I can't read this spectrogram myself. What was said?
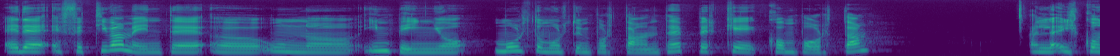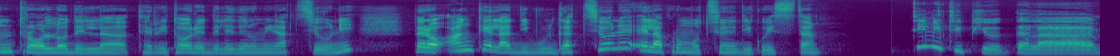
ed è effettivamente eh, un impegno molto molto importante perché comporta il controllo del territorio e delle denominazioni, però anche la divulgazione e la promozione di queste. Dimmi di più della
